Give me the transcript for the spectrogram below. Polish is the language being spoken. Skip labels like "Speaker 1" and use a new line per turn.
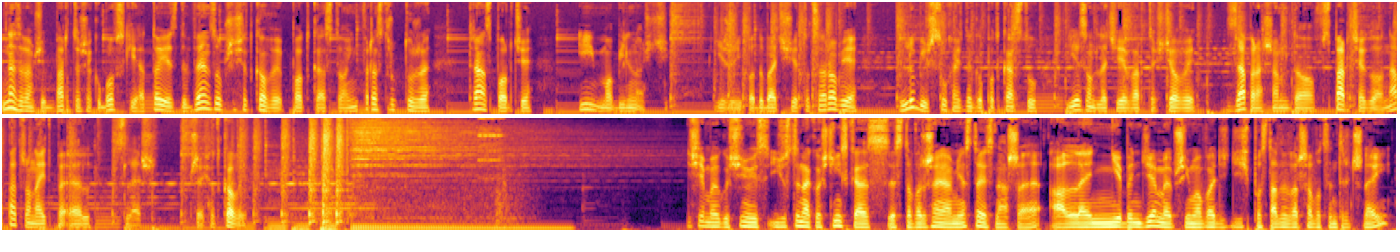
Nazywam się Bartosz Jakubowski, a to jest Węzeł Przesiadkowy, podcast o infrastrukturze, transporcie i mobilności. Jeżeli podoba Ci się to, co robię, lubisz słuchać tego podcastu, jest on dla Ciebie wartościowy, zapraszam do wsparcia go na patronite.pl przesiadkowy. Dzisiaj moją gościnią jest Justyna Kościńska ze Stowarzyszenia Miasta jest Nasze, ale nie będziemy przyjmować dziś postawy warszawocentrycznej,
